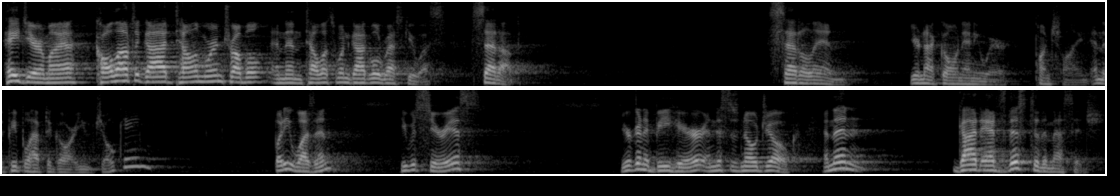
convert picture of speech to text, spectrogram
Hey, Jeremiah, call out to God, tell him we're in trouble, and then tell us when God will rescue us. Set up. Settle in. You're not going anywhere. Punchline. And the people have to go, Are you joking? But he wasn't. He was serious. You're going to be here, and this is no joke. And then God adds this to the message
